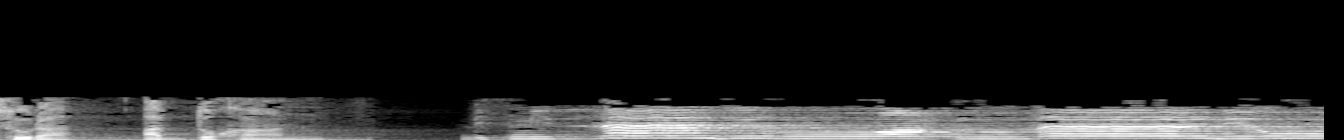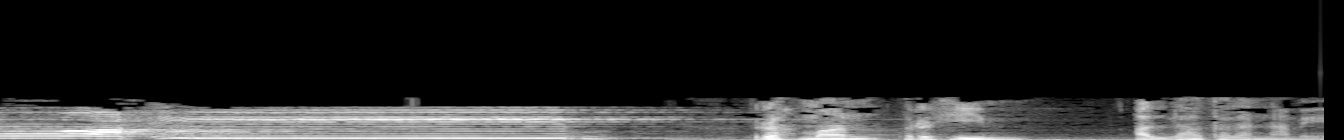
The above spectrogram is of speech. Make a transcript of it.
সুরা আদ-দোখান بسم الله الرحمن الرحيم রহমান রহিম আল্লাহ তালার নামে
